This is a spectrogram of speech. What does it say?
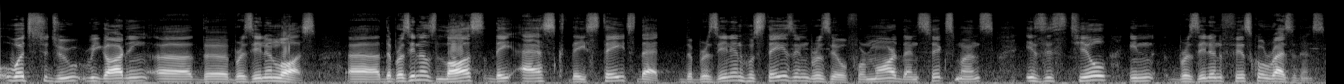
what to do regarding uh, the Brazilian laws. Uh, the Brazilian laws, they ask, they state that the Brazilian who stays in Brazil for more than six months is still in Brazilian fiscal residence.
